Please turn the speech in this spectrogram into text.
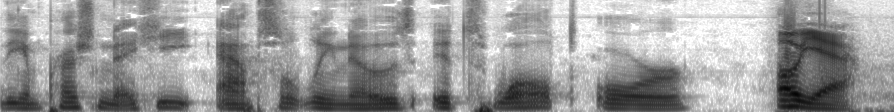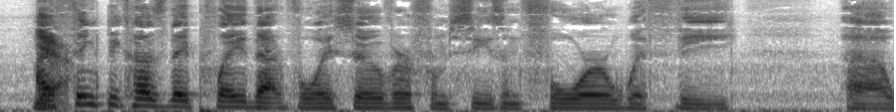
the impression that he absolutely knows it's Walt or Oh yeah. I think because they played that voiceover from season four with the uh,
